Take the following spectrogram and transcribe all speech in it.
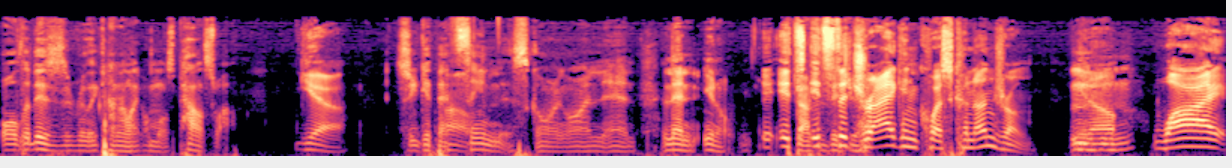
all it is is really kind of like almost palette swap. yeah. So you get that Oh. sameness going on, and and then you know It's God it's the forbid you have- Dragon Quest conundrum. You know Mhm. why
